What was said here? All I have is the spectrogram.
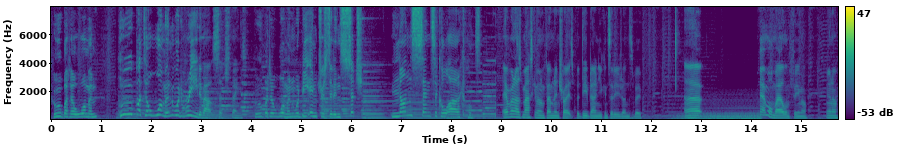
Who but a woman Who but a woman would read about such things? Who but a woman would be interested in such nonsensical articles? Everyone has masculine and feminine traits, but deep down you consider your gender to be. Uh, yeah, more male than female. You know,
